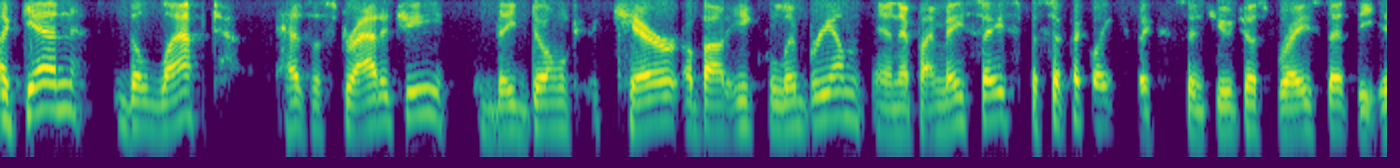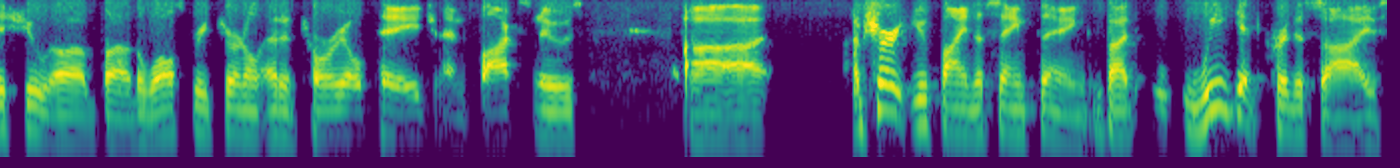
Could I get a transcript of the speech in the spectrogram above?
again, the left has a strategy. They don't care about equilibrium. And if I may say specifically, since you just raised it, the issue of uh, the Wall Street Journal editorial page and Fox News, uh, I'm sure you find the same thing, but we get criticized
